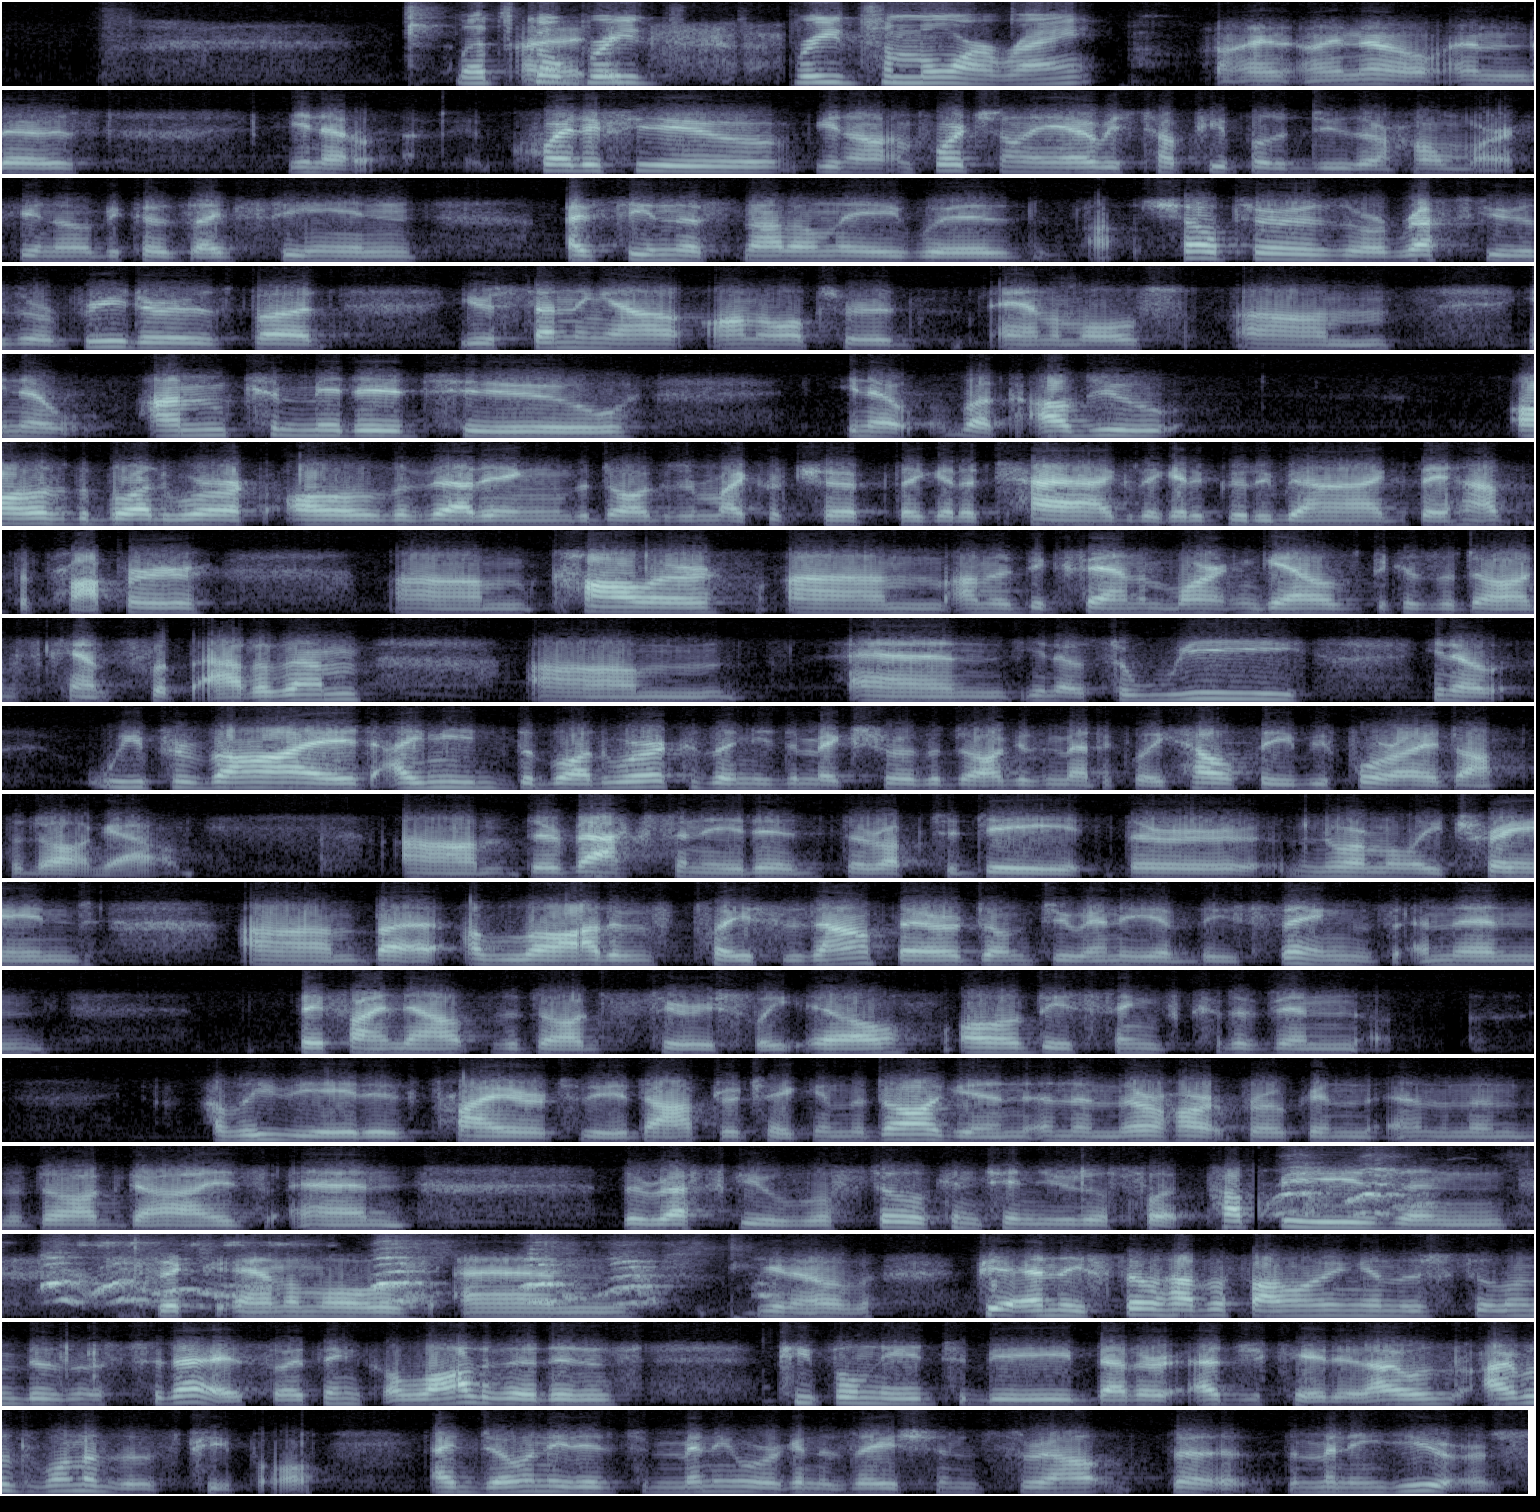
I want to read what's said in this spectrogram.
Let's go I, breed breed some more, right? I, I know, and there's, you know, quite a few, you know, unfortunately, I always tell people to do their homework, you know, because I've seen, I've seen this not only with uh, shelters or rescues or breeders, but you're sending out unaltered animals. Um, you know, I'm committed to, you know, look, I'll do all of the blood work, all of the vetting. The dogs are microchipped. They get a tag. They get a goodie bag. They have the proper um, collar. Um, I'm a big fan of martingales because the dogs can't slip out of them. Um, and you know, so we, you know, we provide. I need the blood work because I need to make sure the dog is medically healthy before I adopt the dog out. Um, they're vaccinated, they're up to date, they're normally trained, um, but a lot of places out there don't do any of these things, and then they find out the dog's seriously ill. All of these things could have been alleviated prior to the adopter taking the dog in, and then they're heartbroken, and then the dog dies, and the rescue will still continue to flip puppies and sick animals, and you know, and they still have a following, and they're still in business today. So I think a lot of it is people need to be better educated. I was I was one of those people. I donated to many organizations throughout the, the many years.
